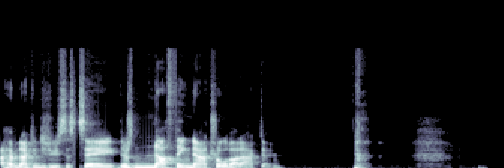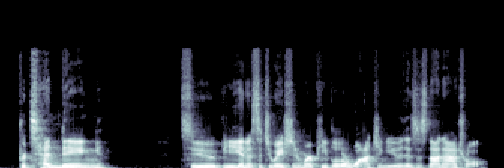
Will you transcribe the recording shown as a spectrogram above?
I have an acting teacher used to say, there's nothing natural about acting. Pretending to be in a situation where people are watching you, this is not natural.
